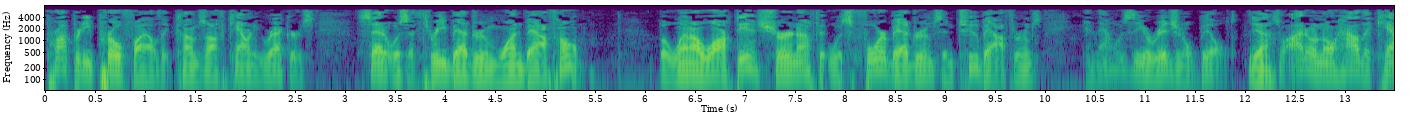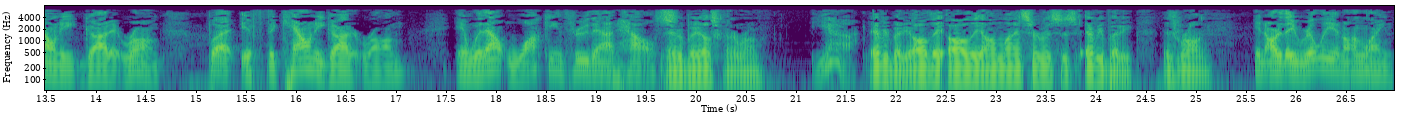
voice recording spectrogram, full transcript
property profile that comes off county records said it was a three bedroom one bath home. But when i walked in sure enough it was four bedrooms and two bathrooms and that was the original build. Yeah. So I don't know how the county got it wrong, but if the county got it wrong, and without walking through that house, Everybody else got it wrong. Yeah. Everybody, all the all the online services, everybody is wrong. And are they really an online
